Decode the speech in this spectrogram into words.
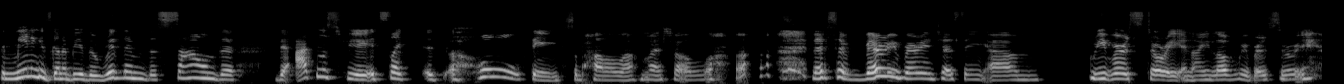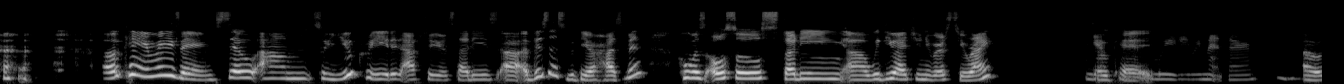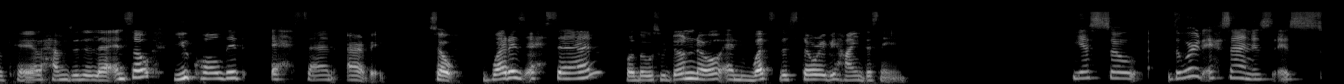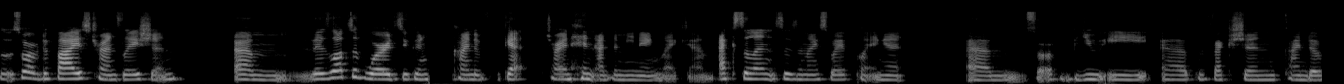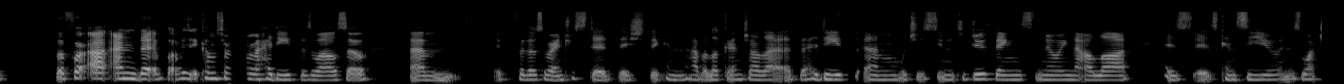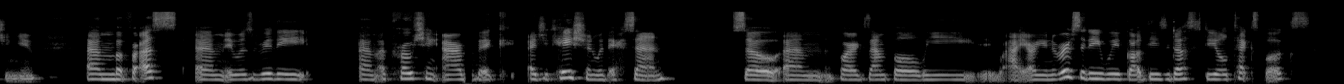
the meaning is going to be the rhythm the sound the the atmosphere. It's like it's a whole thing subhanallah mashallah that's a very very interesting um reverse story and i love reverse story okay amazing. So um so you created after your studies uh, a business with your husband who was also studying uh, with you at university right? Yeah okay. we we met there. Mm-hmm. okay alhamdulillah. And so you called it ihsan arabic. So what is ihsan for those who don't know and what's the story behind this name? Yes so the word ihsan is is sort of defies translation. Um there's lots of words you can kind of get try and hint at the meaning like um, excellence is a nice way of putting it um sort of beauty uh perfection kind of. But for uh, and the, obviously it comes from a hadith as well so um if for those who are interested they sh- they can have a look inshallah at the hadith um which is you know to do things knowing that allah is is can see you and is watching you. Um but for us um it was really um approaching arabic education with ihsan so um for example we at our university we've got these dusty old textbooks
